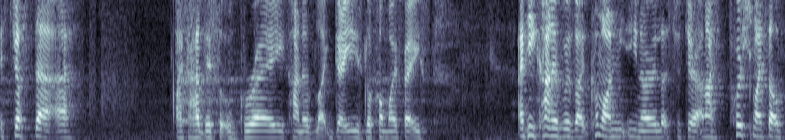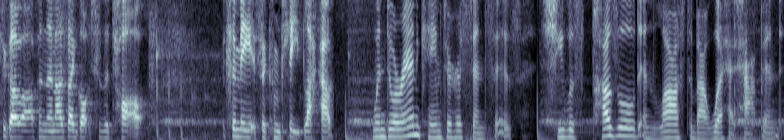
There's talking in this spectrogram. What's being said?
"It's just there." Like I had this sort of grey, kind of like dazed look on my face. And he kind of was like, come on, you know, let's just do it. And I pushed myself to go up. And then as I got to the top, for me, it's a complete blackout. When Doran came to her senses, she was puzzled and lost about what had happened.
